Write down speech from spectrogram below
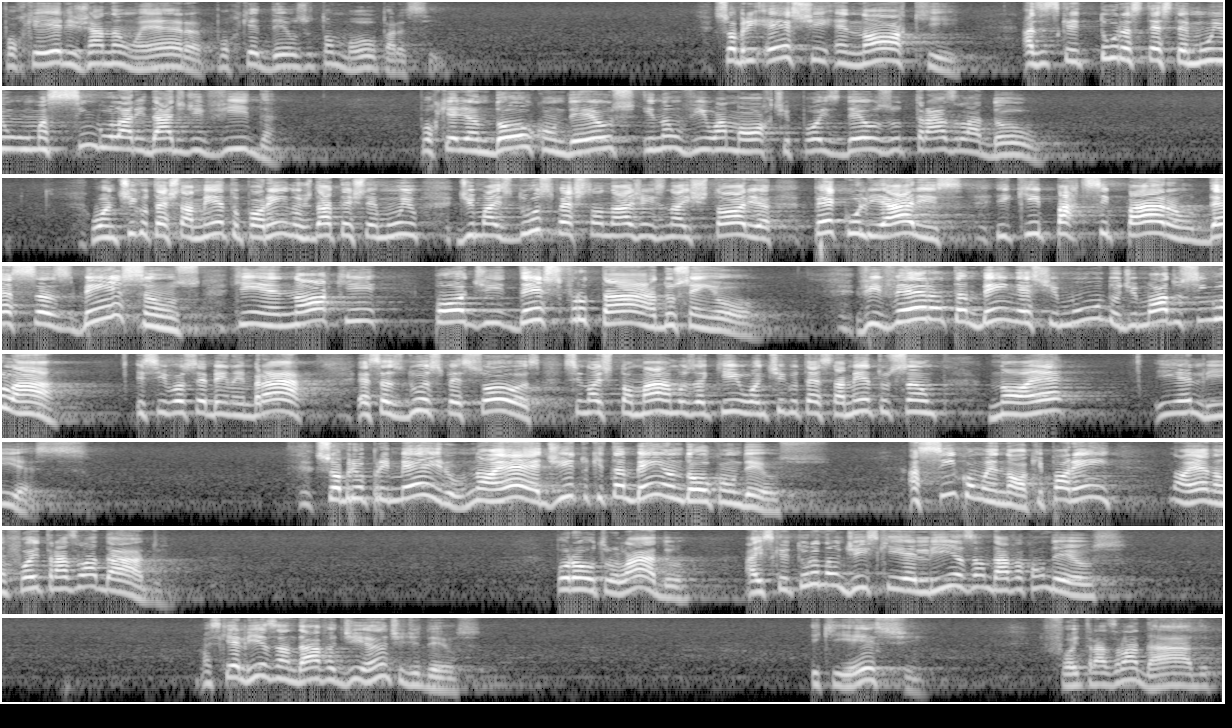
Porque ele já não era, porque Deus o tomou para si. Sobre este Enoque, as Escrituras testemunham uma singularidade de vida, porque ele andou com Deus e não viu a morte, pois Deus o trasladou. O Antigo Testamento, porém, nos dá testemunho de mais duas personagens na história peculiares e que participaram dessas bênçãos que Enoque pôde desfrutar do Senhor viveram também neste mundo de modo singular. E se você bem lembrar, essas duas pessoas, se nós tomarmos aqui o Antigo Testamento, são Noé e Elias. Sobre o primeiro, Noé é dito que também andou com Deus, assim como Enoque, porém, Noé não foi trasladado. Por outro lado, a Escritura não diz que Elias andava com Deus mas que Elias andava diante de Deus. E que este foi trasladado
